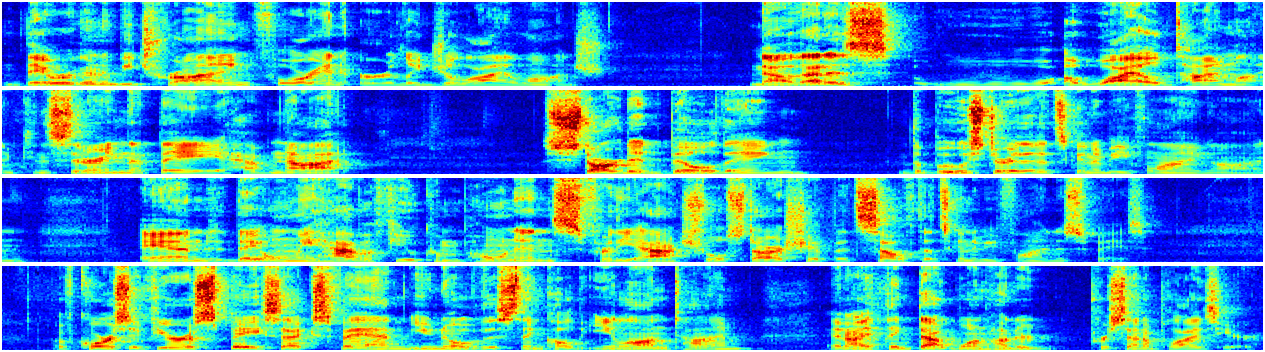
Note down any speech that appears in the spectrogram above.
they were going to be trying for an early July launch. Now, that is w- a wild timeline, considering that they have not started building the booster that it's going to be flying on, and they only have a few components for the actual Starship itself that's going to be flying to space. Of course, if you're a SpaceX fan, you know of this thing called Elon time, and I think that 100% applies here.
